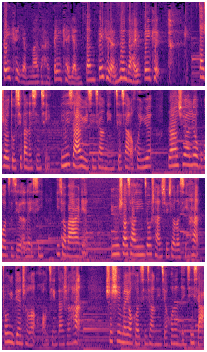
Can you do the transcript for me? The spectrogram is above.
悲剧人物就係悲剧人生，悲剧人生就系悲剧。带着賭氣般的心情，林青霞与秦祥林结下了婚约，然而却拗不过自己的内心。一九八二年。与邵乔英纠缠许久的秦汉，终于变成了黄金单身漢。遲遲沒有和秦祥林结婚的林青霞，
